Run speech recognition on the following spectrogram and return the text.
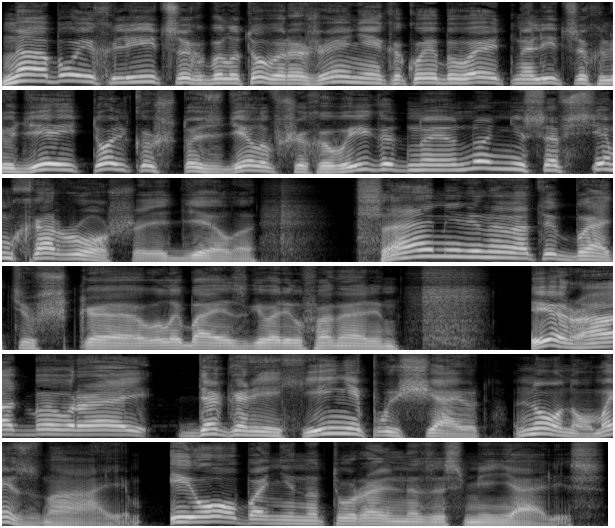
На обоих лицах было то выражение, какое бывает на лицах людей, только что сделавших выгодное, но не совсем хорошее дело — «Сами виноваты, батюшка», — улыбаясь, говорил Фонарин. «И рад бы в рай, да грехи не пущают. Ну-ну, мы знаем». И оба ненатурально засмеялись.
